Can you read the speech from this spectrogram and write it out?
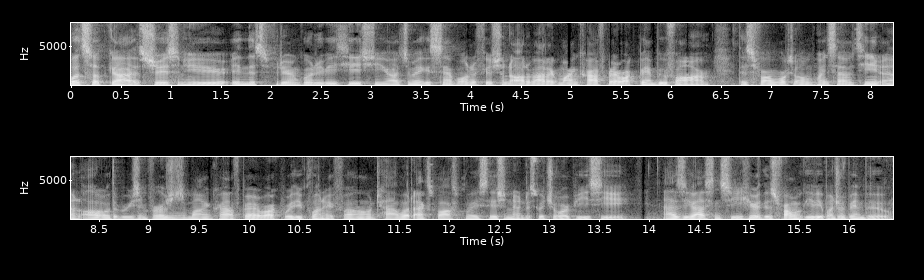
What's up guys, Jason here. In this video I'm going to be teaching you how to make a simple and efficient automatic Minecraft Bedrock bamboo farm. This farm works on 1.17 and all other recent versions of Minecraft Bedrock whether you play on a phone, tablet, Xbox, PlayStation, and a Switch or PC. As you guys can see here, this farm will give you a bunch of bamboo.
